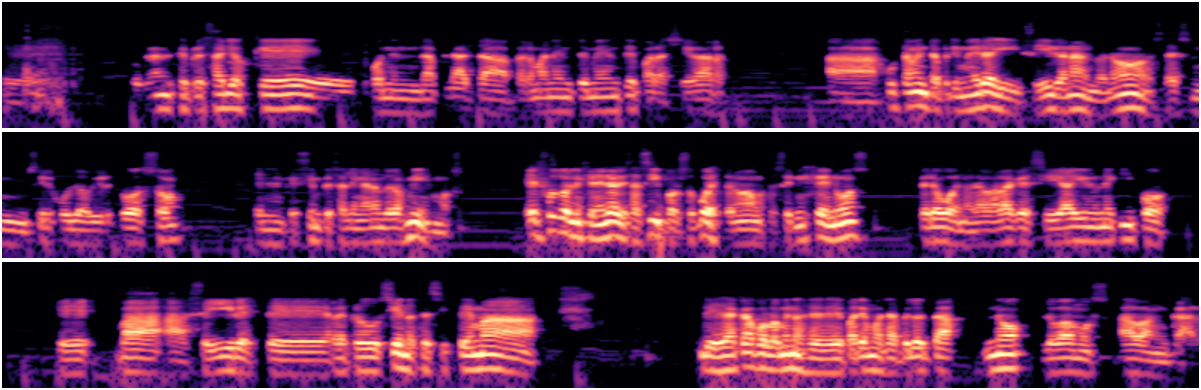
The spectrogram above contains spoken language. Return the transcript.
Eh, grandes empresarios que ponen la plata permanentemente para llegar a, justamente a primera y seguir ganando, ¿no? O sea, es un círculo virtuoso en el que siempre salen ganando los mismos. El fútbol en general es así, por supuesto, no vamos a ser ingenuos, pero bueno, la verdad que si hay un equipo que va a seguir este, reproduciendo este sistema, desde acá, por lo menos desde Paremos la Pelota, no lo vamos a bancar.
